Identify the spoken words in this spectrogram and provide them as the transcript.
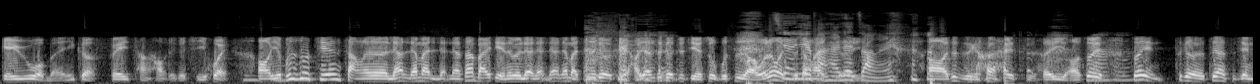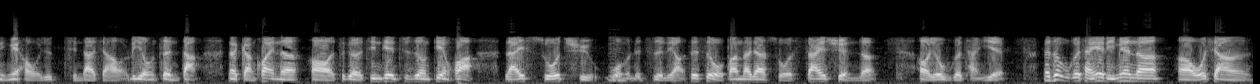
给予我们一个非常好的一个机会哦，也不是说今天涨了两两百两两三百点，对不对？两两两两百四十六 点，好像这个就结束，不是哦？我认为是刚开始涨哎，哦，这只是刚开始而已哦，所以所以这个这段时间里面哈，我就请大家哦，利用震荡，那赶快呢哦，这个今天就是用电话来索取我们的资料，这是我帮大家所筛选的哦，有五个产业。那这五个产业里面呢，啊，我想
